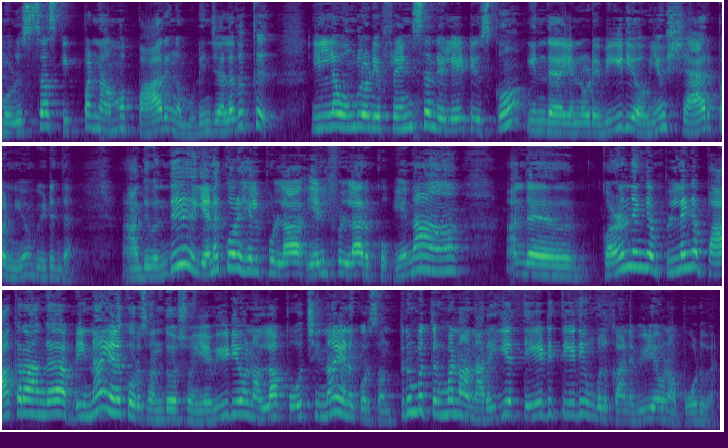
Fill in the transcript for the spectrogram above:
முழுசாக ஸ்கிப் பண்ணாமல் பாருங்கள் முடிஞ்ச அளவுக்கு. இல்லை உங்களுடைய ஃப்ரெண்ட்ஸ் அண்ட் ரிலேட்டிவ்ஸ்க்கும் இந்த என்னோடய வீடியோவையும் ஷேர் பண்ணியும் விடுங்க. அது வந்து எனக்கு ஒரு ஹெல்ப்ஃபுல்லாக ஹெல்ப்ஃபுல்லாக இருக்கும். ஏன்னா அந்த குழந்தைங்க பிள்ளைங்க பார்க்குறாங்க அப்படின்னா எனக்கு ஒரு சந்தோஷம். என் வீடியோ நல்லா போச்சுன்னா எனக்கு ஒரு சந் திரும்ப திரும்ப நான் நிறைய தேடி தேடி உங்களுக்கான வீடியோவை நான் போடுவேன்.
